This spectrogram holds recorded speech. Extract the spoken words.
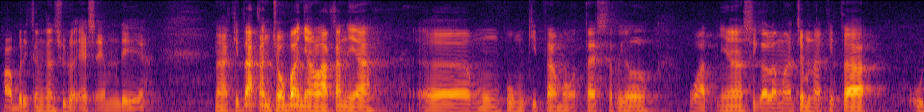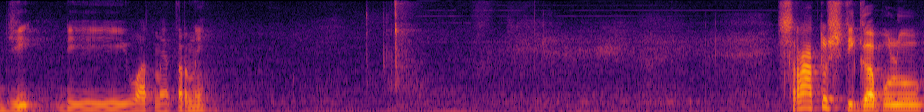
pabrikan kan sudah SMD ya nah kita akan coba nyalakan ya e, mumpung kita mau tes real wattnya segala macam nah kita uji di wattmeter nih seratus tiga puluh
